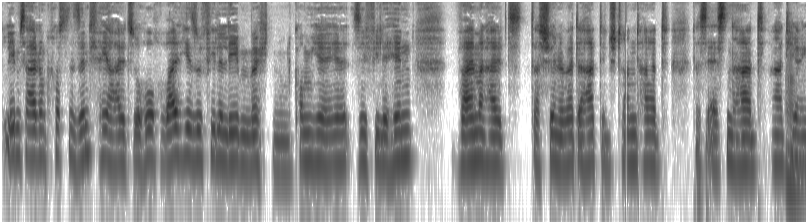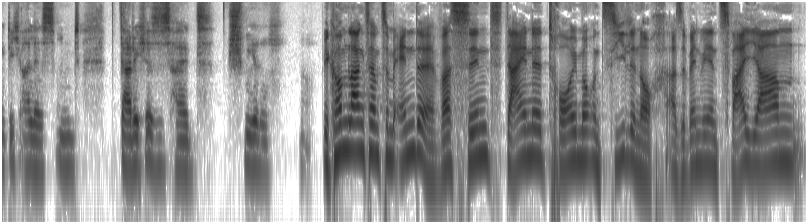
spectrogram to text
Lebenshaltungskosten sind hier halt so hoch, weil hier so viele leben möchten und kommen hier sehr viele hin, weil man halt das schöne Wetter hat, den Strand hat, das Essen hat, man hat hier mhm. eigentlich alles und dadurch ist es halt schwierig. Wir kommen langsam zum Ende. Was sind deine Träume und Ziele noch? Also wenn wir in zwei Jahren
